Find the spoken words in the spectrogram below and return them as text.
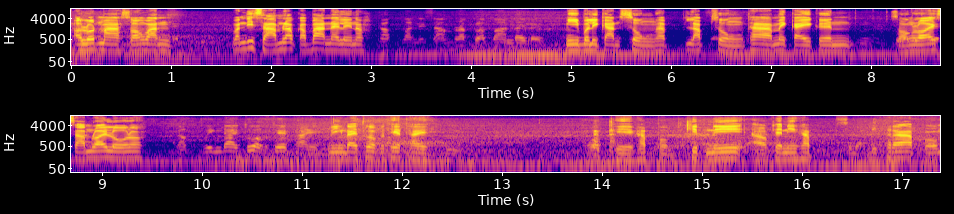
เอารถมาสองวัน วันที่สามรับกลับบ้านได้เลยเนาะครับวันที่สามรับกลับบ้านได้เลยมีบริการส่งครับ รับส่งถ้าไม่ไกลเกิน อืม200 300 โลเนาะครับวิ่งได้ทั่วประเทศไทยวิ่งได้ทั่วประเทศไทย อืม โอเคครับผม คลิปนี้เอาแค่นี้ครับ สวัสดีครับผม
